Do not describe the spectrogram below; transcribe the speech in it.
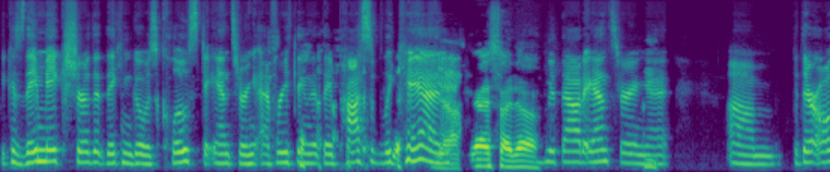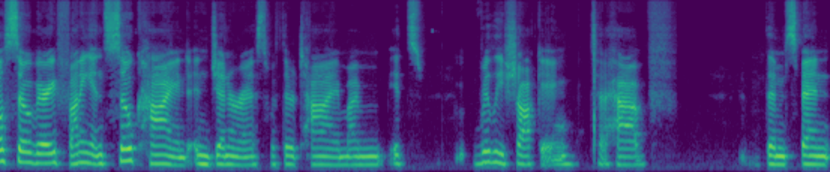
because they make sure that they can go as close to answering everything that they possibly can Yeah. Yes, I know. without answering it. Um, but they're also very funny and so kind and generous with their time. I'm it's really shocking to have them spend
